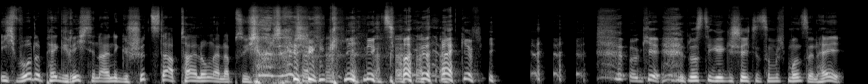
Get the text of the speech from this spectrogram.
Ich wurde per Gericht in eine geschützte Abteilung einer psychiatrischen Klinik eingewiesen. Okay, lustige Geschichte zum Schmunzeln. Hey,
